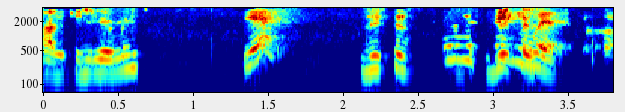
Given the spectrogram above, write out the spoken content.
Hi, can you hear me? Yes. This is Who are we speaking is with? uh,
